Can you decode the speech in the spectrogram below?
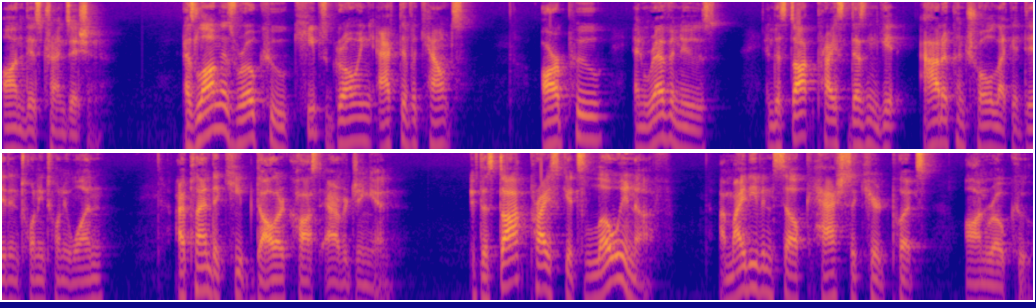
on this transition. As long as Roku keeps growing active accounts, ARPU, and revenues, and the stock price doesn't get out of control like it did in 2021, I plan to keep dollar cost averaging in. If the stock price gets low enough, I might even sell cash secured puts on Roku.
